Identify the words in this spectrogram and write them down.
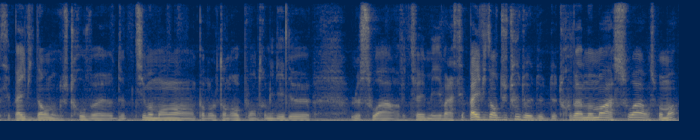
c'est pas évident, donc je trouve de petits moments pendant le temps de repos entre midi et deux, le soir, vite fait. Mais voilà, c'est pas évident du tout de, trouver un moment à soi en ce moment.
